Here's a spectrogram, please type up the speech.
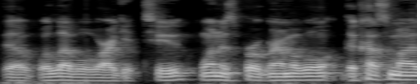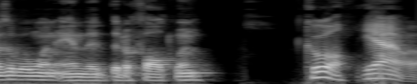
the level where I get two. One is programmable, the customizable one and the, the default one. Cool. Yeah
